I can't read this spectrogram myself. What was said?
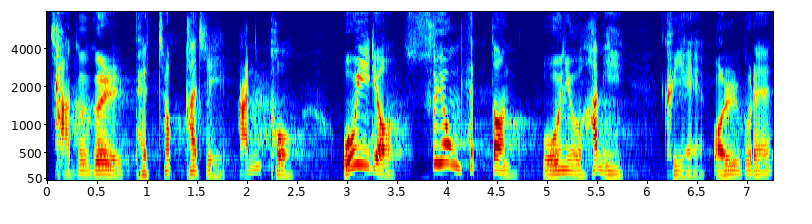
자극을 배척하지 않고 오히려 수용했던 온유함이 그의 얼굴에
